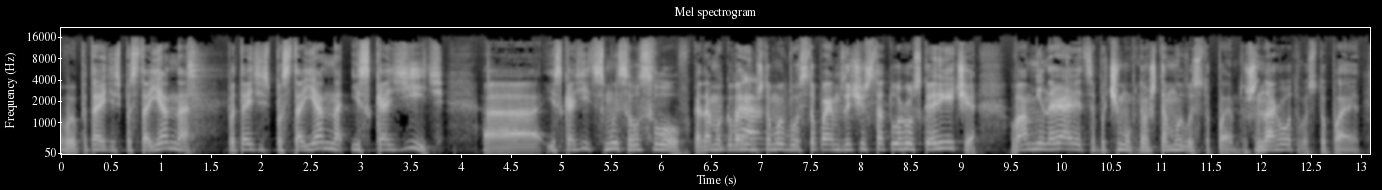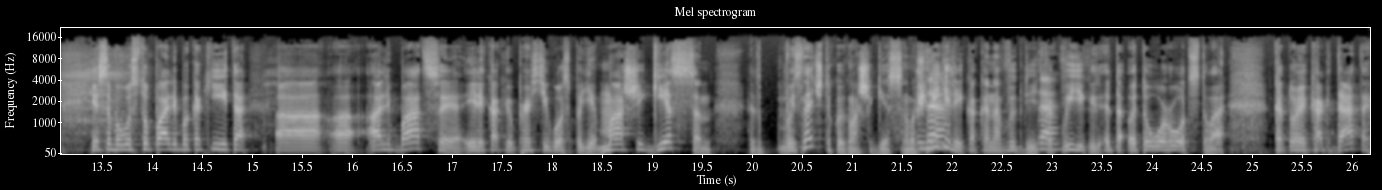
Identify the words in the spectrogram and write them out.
Вы пытаетесь постоянно, пытаетесь постоянно исказить, э, исказить смысл слов. Когда мы говорим, что мы выступаем за чистоту русской речи, вам не нравится. Почему? Потому что мы выступаем, потому что народ выступает. Если бы выступали бы какие-то а, а, альбацы, или как ее, прости господи, Маши Гессен. Это- вы знаете, что такое Маша Гессен? Вы вообще Да. видели, как она выглядит? Да. Как выглядит? Это, это уродство, которое когда-то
